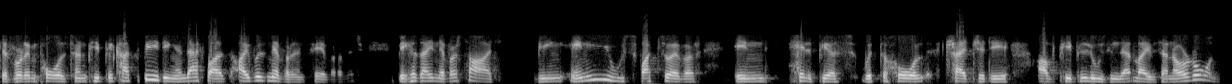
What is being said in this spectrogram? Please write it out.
that were imposed on people caught speeding, and that was I was never in favour of it because I never saw it being any use whatsoever in helping us with the whole tragedy of people losing their lives on our roads.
